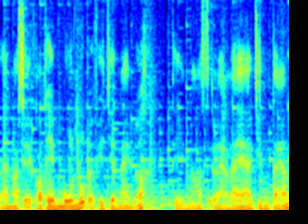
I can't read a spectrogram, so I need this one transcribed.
Và nó sẽ có thêm bốn nút ở phía trên này nữa. Thì nó sẽ là layout 98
